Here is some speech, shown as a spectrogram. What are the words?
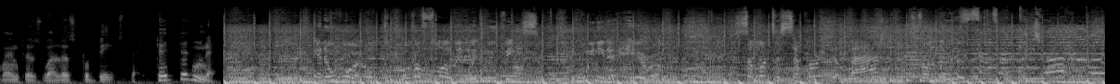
went as well as could be expected, didn't it? In a world overflowing with movies, we need a hero. Someone to separate the bad from the good.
